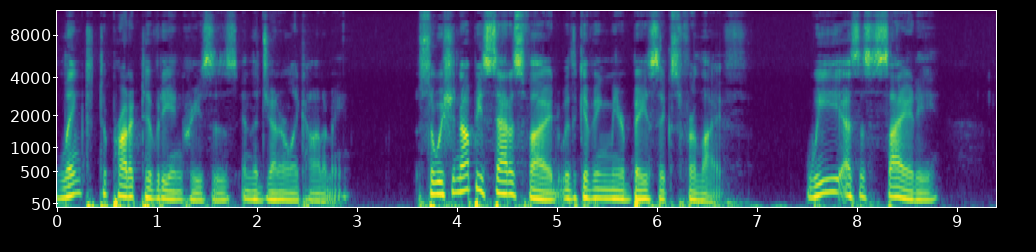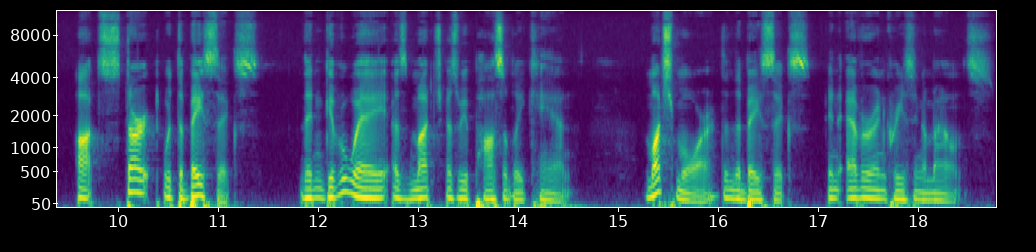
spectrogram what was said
linked to productivity increases in the general economy. So we should not be satisfied with giving mere basics for life. We as a society ought start with the basics, then give away as much as we possibly can, much more than the basics in ever increasing amounts.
